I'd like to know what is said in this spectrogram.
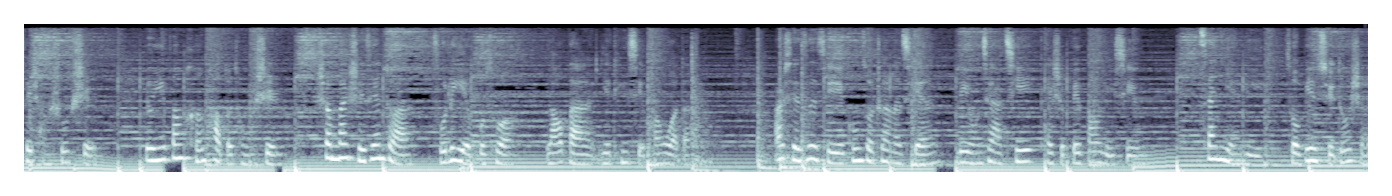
非常舒适，有一帮很好的同事，上班时间短，福利也不错，老板也挺喜欢我的。而且自己工作赚了钱，利用假期开始背包旅行，三年里走遍许多省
